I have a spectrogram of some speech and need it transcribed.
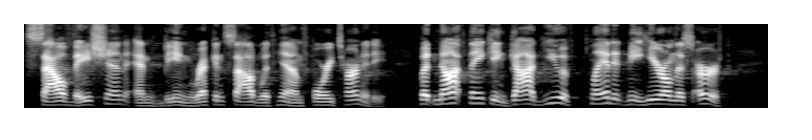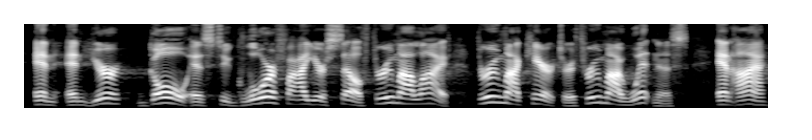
salvation and being reconciled with Him for eternity. But not thinking, God, you have planted me here on this earth. And, and your goal is to glorify yourself through my life, through my character, through my witness. And I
